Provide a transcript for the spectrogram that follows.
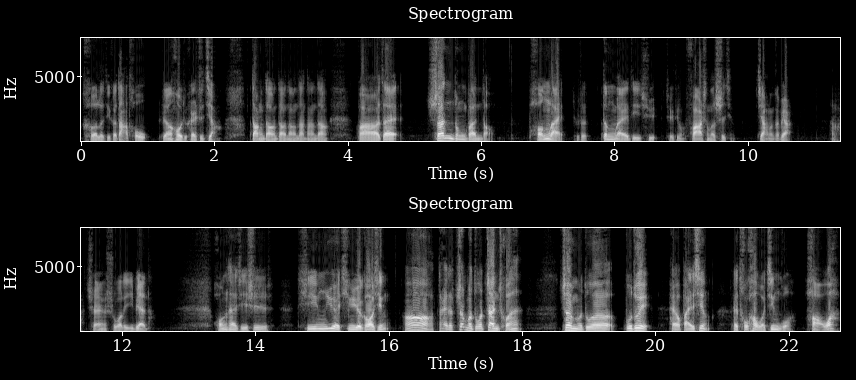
磕了几个大头，然后就开始讲，当当当当当当当，把在山东半岛蓬莱，就是登莱地区这地方发生的事情讲了个遍啊，全说了一遍呢。皇太极是听越听越高兴啊，带着这么多战船。这么多部队，还有百姓来投靠我金国，好啊！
